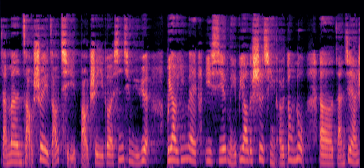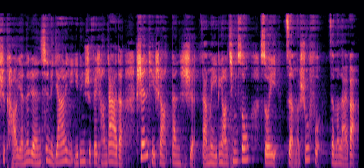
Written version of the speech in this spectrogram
咱们早睡早起，保持一个心情愉悦，不要因为一些没必要的事情而动怒。呃，咱既然是考研的人，心理压力一定是非常大的，身体上，但是咱们一定要轻松，所以怎么舒服怎么来吧。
